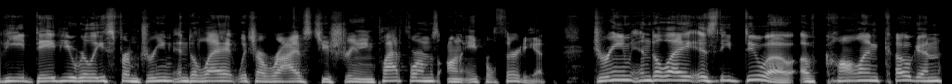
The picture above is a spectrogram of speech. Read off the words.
the debut release from Dream in Delay, which arrives to streaming platforms on April 30th. Dream in Delay is the duo of Colin Cogan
